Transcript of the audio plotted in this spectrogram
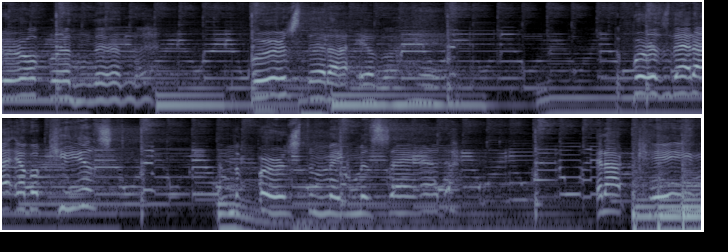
girlfriend then, the first that I ever had, the first that I ever kissed, and the first to make me sad. And I can't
